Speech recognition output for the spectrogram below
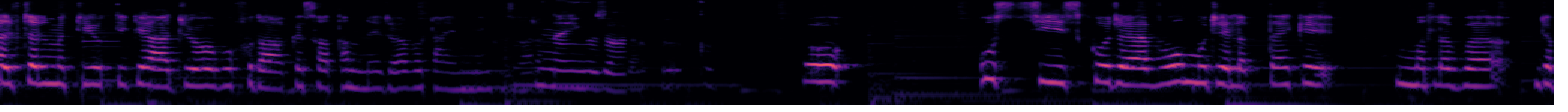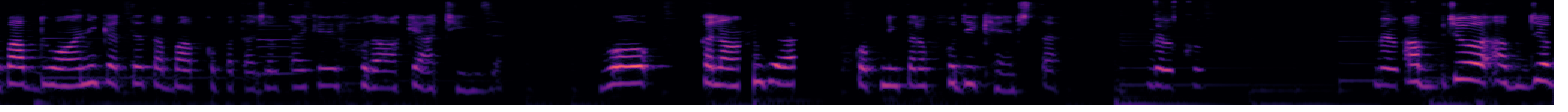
ہلچل مچی ہوتی کہ آج جو وہ خدا کے ساتھ ہم نے جو ہے وہ ٹائم نہیں گزارا۔ نہیں گزارا بالکل۔ تو اس چیز کو جو ہے وہ مجھے لگتا ہے کہ مطلب جب آپ دعا نہیں کرتے تب آپ کو پتہ چلتا ہے کہ خدا کیا چیز ہے۔ وہ کلام جو ہے آپ کو اپنی طرف خود ہی کھینچتا ہے۔ بالکل۔ اب جو اب جب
